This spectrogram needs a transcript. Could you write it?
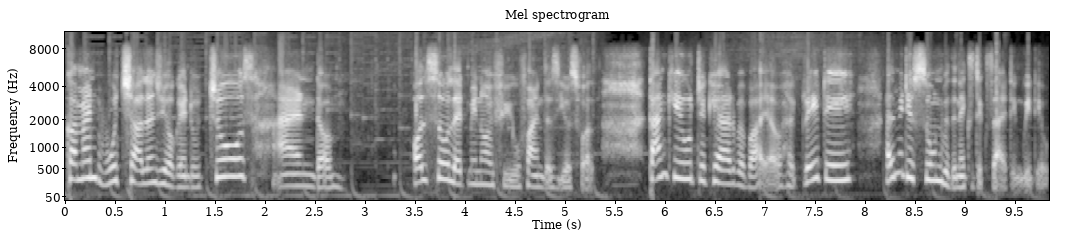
Comment which challenge you're going to choose and um, also let me know if you find this useful. Thank you. Take care. Bye bye. Have a great day. I'll meet you soon with the next exciting video.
